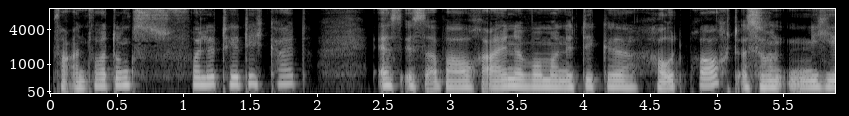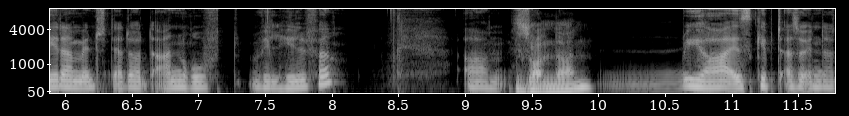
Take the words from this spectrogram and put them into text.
verantwortungsvolle Tätigkeit. Es ist aber auch eine, wo man eine dicke Haut braucht. Also nicht jeder Mensch, der dort anruft, will Hilfe. Ähm, Sondern? ja, es gibt also in der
